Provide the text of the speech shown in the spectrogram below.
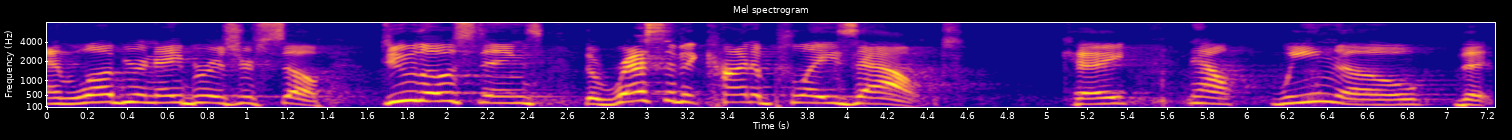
and love your neighbor as yourself. Do those things. The rest of it kind of plays out. Okay? Now, we know that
